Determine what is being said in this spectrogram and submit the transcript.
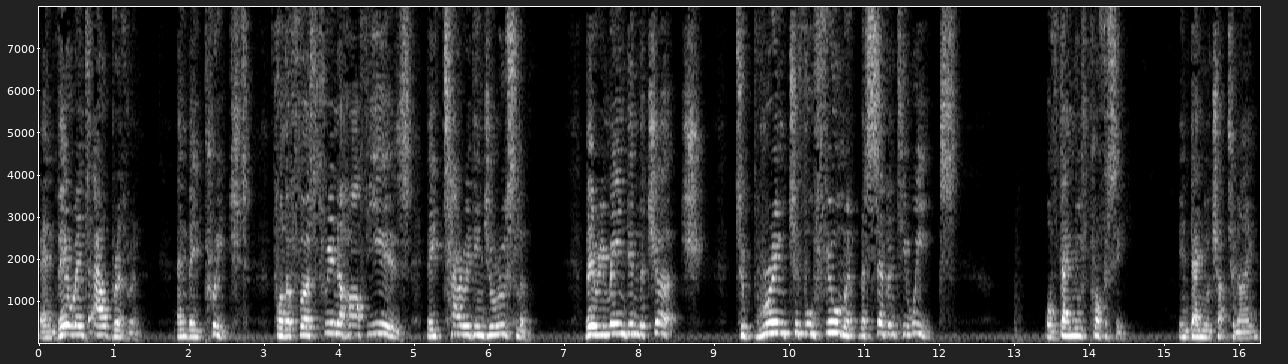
And they went out, brethren, and they preached. For the first three and a half years, they tarried in Jerusalem. They remained in the church to bring to fulfillment the 70 weeks of Daniel's prophecy in Daniel chapter 9.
